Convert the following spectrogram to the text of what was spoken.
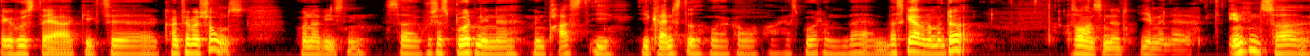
Jeg kan huske, da jeg gik til øh, konfirmationsundervisning, så husk, jeg spurgte min, øh, min præst i, i Grænsted, hvor jeg kommer fra. Jeg spurgte ham, hvad, hvad sker der, når man dør? Og så var han sådan lidt, jamen, øh, enten så,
